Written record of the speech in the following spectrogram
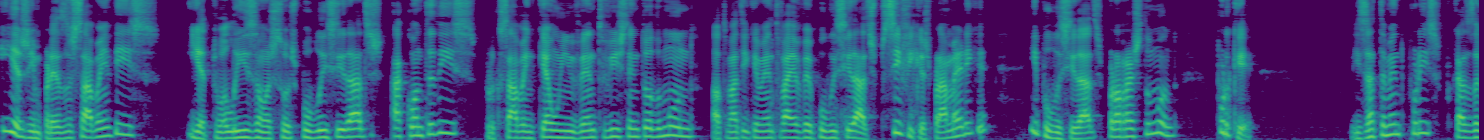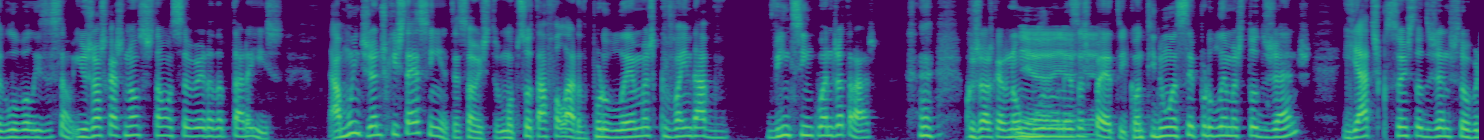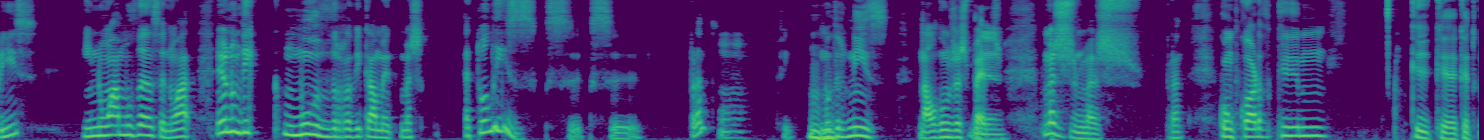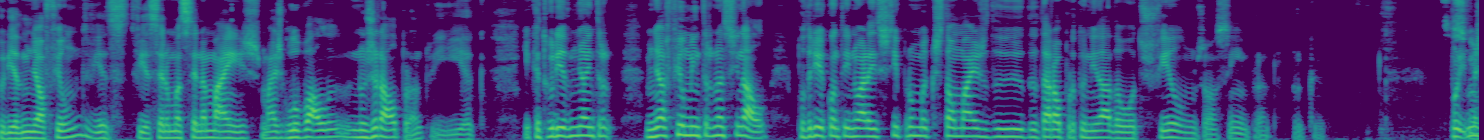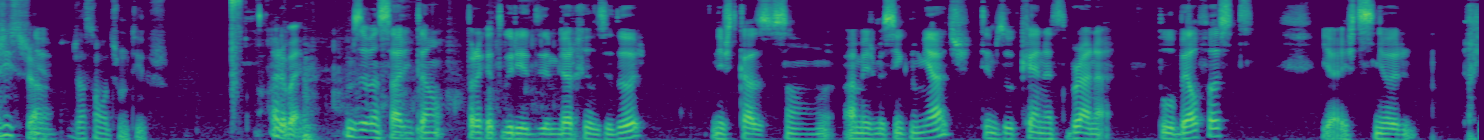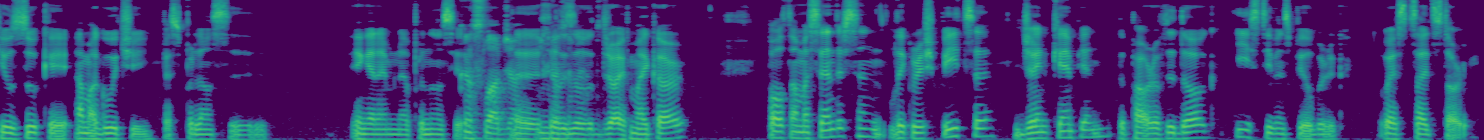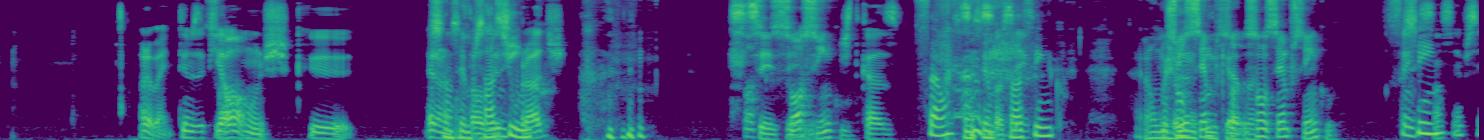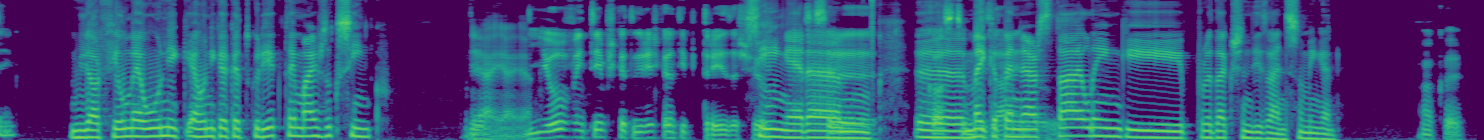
E as empresas sabem disso. E atualizam as suas publicidades à conta disso. Porque sabem que é um evento visto em todo o mundo. Automaticamente vai haver publicidades específicas para a América e publicidades para o resto do mundo. Porquê? Exatamente por isso, por causa da globalização. E os Oscars não se estão a saber adaptar a isso. Há muitos anos que isto é assim. Atenção, isto, uma pessoa está a falar de problemas que vêm de há 25 anos atrás. que os Oscars não Yeah, mudam yeah, nesse yeah. aspecto. E continuam a ser problemas todos os anos. E há discussões todos os anos sobre isso. E não há mudança. Não há... Eu não digo que mude radicalmente, mas atualize. Que se... Que se... Pronto Uhum. enfim, modernize em alguns aspectos. Yeah. Mas, mas pronto, concordo que, que, que a categoria de melhor filme devia, devia ser uma cena mais, mais global no geral, pronto. E a, e a categoria de melhor, inter- melhor filme internacional poderia continuar a existir por uma questão mais de, de dar oportunidade a outros filmes ou assim, pronto. Porque, Pois, mas isso já, Yeah. já são outros motivos. Ora bem, vamos avançar então para a categoria de melhor realizador. Neste caso são há mesmo cinco nomeados. Temos o Kenneth Branagh pelo Belfast. E há este senhor Ryuzuke Hamaguchi, peço perdão se enganei-me na pronúncia, Cancelado já. eh, realizou. Drive My Car. Paul Thomas Anderson, Licorice Pizza, Jane Campion, The Power of the Dog e Steven Spielberg, West Side Story. Ora bem, temos aqui Só. alguns que eram São sempre só talvez cinco. esperados. Só- sim, só sim, cinco? Neste caso, São, são sempre só só cinco. Era um Mas são sempre, em cada. são, sempre cinco. Sim. Sim. são sempre cinco. Melhor filme é, o único, é a única categoria que tem mais do que cinco. Yeah, yeah, yeah. E houve em tempos categorias que eram tipo 3, acho eu. Sim, era Se hum, uh, Make-up and design ou- Hairstyling e Production Design, se não me engano. Ok.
